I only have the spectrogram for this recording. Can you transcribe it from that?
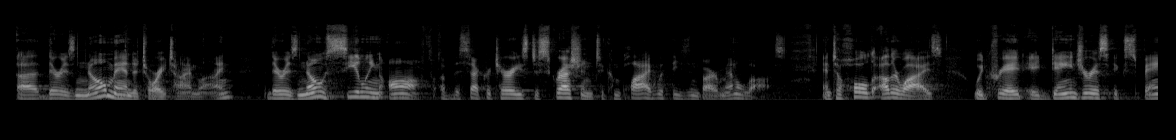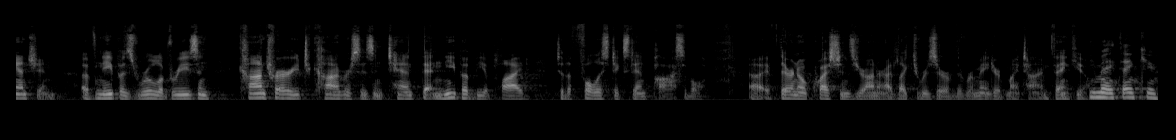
uh, there is no mandatory timeline. There is no sealing off of the Secretary's discretion to comply with these environmental laws. And to hold otherwise would create a dangerous expansion of NEPA's rule of reason contrary to Congress's intent that NEPA be applied to the fullest extent possible. Uh, if there are no questions, Your Honor, I'd like to reserve the remainder of my time. Thank you. You may. Thank you.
